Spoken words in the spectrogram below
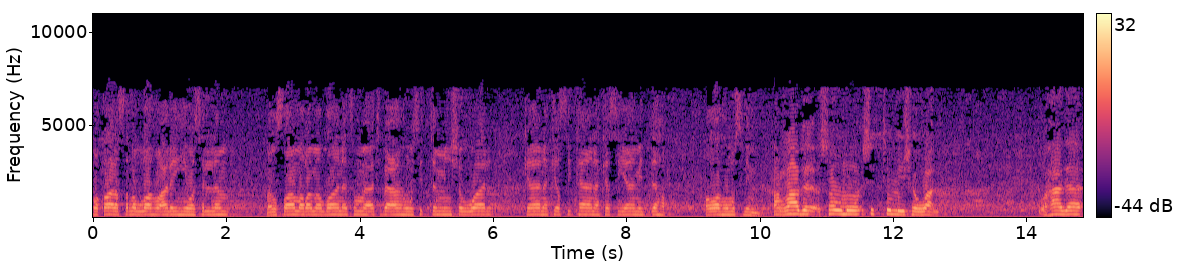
وقال صلى الله عليه وسلم من صام رمضان ثم أتبعه ستا من شوال كان كان كصيام الدهر. رواه مسلم. الرابع صوم ست من شوال. وهذا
